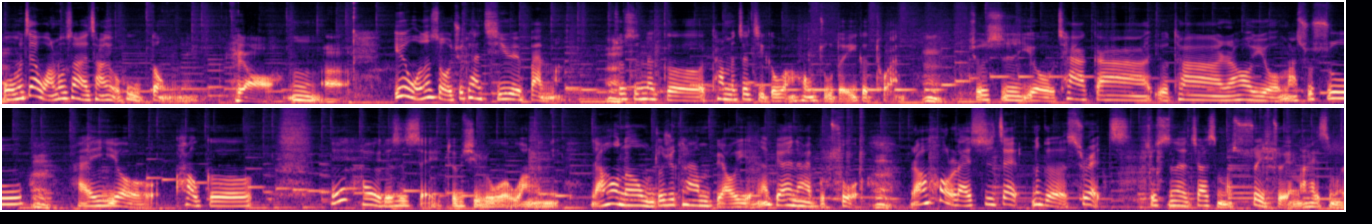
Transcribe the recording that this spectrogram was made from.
我们在网络上也常有互动呢。跳，嗯啊，因为我那时候去看七月半嘛，就是那个他们这几个网红组的一个团，嗯，就是有恰嘎，有他，然后有马叔叔，嗯，还有浩哥，哎，还有一个是谁？对不起，如果我忘了你。然后呢，我们就去看他们表演，那表演的还不错。嗯。然后后来是在那个 Threads，就是那个叫什么碎嘴嘛？还是什么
